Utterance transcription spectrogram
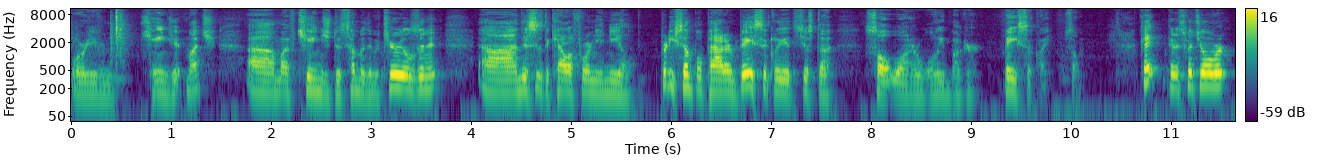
or even change it much. Um, I've changed some of the materials in it. Uh, and this is the California Neil. Pretty simple pattern. Basically, it's just a saltwater woolly bugger, basically. So, okay, going to switch over.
